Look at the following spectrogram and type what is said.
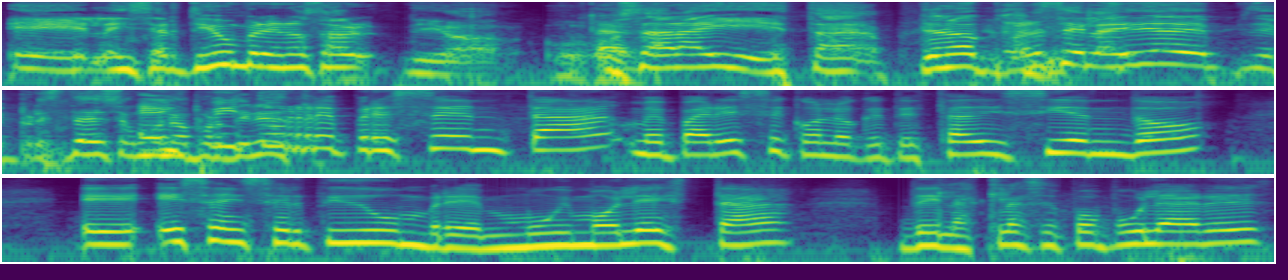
eh, la incertidumbre, no saber, digo, usar ahí, está, No, no, me parece la idea de, de presentar eso como el una Pitu oportunidad. representa, me parece, con lo que te está diciendo, eh, esa incertidumbre muy molesta de las clases populares,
